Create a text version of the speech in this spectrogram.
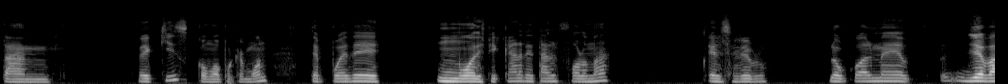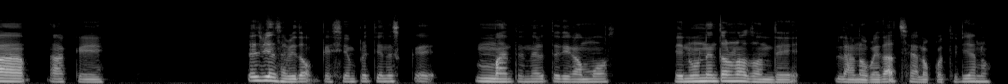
tan X como Pokémon te puede modificar de tal forma el cerebro, lo cual me lleva a que es bien sabido que siempre tienes que mantenerte, digamos, en un entorno donde la novedad sea lo cotidiano,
